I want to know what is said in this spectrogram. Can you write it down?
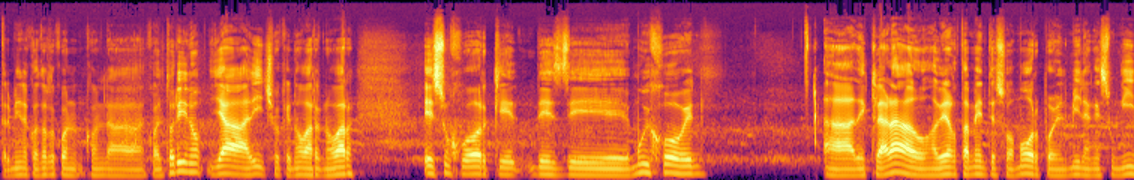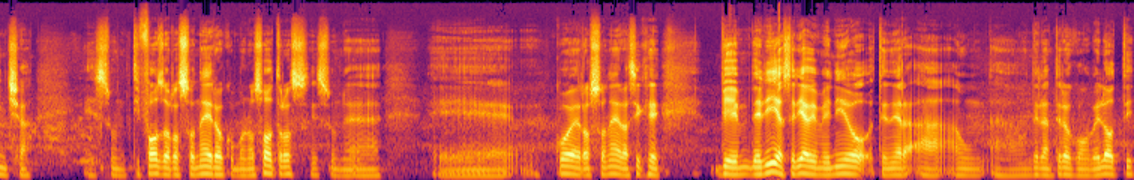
termina el contrato con, la, con el Torino. Ya ha dicho que no va a renovar. Es un jugador que desde muy joven ha declarado abiertamente su amor por el Milan. Es un hincha, es un tifoso rosonero como nosotros. Es un eh, eh rosonero. Así que sería bienvenido tener a, un, a un delantero como Velotti.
